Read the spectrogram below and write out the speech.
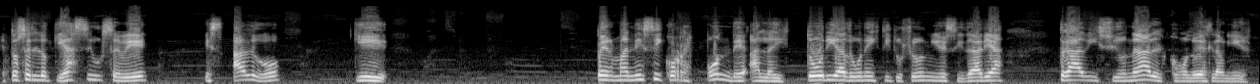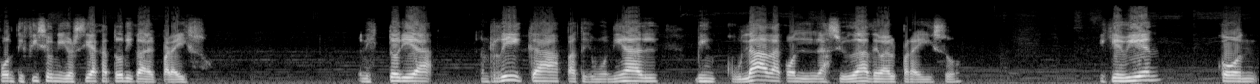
Entonces lo que hace UCB es algo que permanece y corresponde a la historia de una institución universitaria tradicional como lo es la Pontificia Universidad Católica del Paraíso. Una historia rica, patrimonial, vinculada con la ciudad de Valparaíso. Y que bien con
